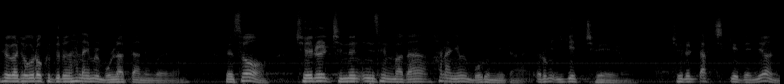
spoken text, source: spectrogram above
결과적으로 그들은 하나님을 몰랐다는 거예요. 그래서 죄를 짓는 인생마다 하나님을 모릅니다. 여러분 이게 죄예요. 죄를 딱 짓게 되면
